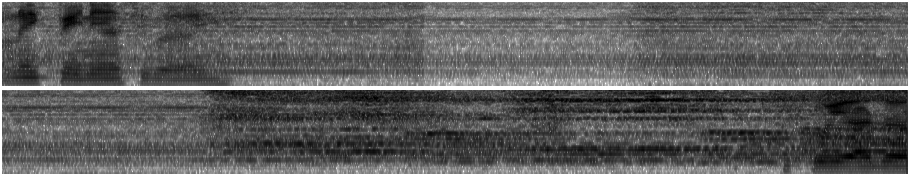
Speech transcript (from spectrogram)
অনেক পেনে আছি ভাই तो कोई आ जा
